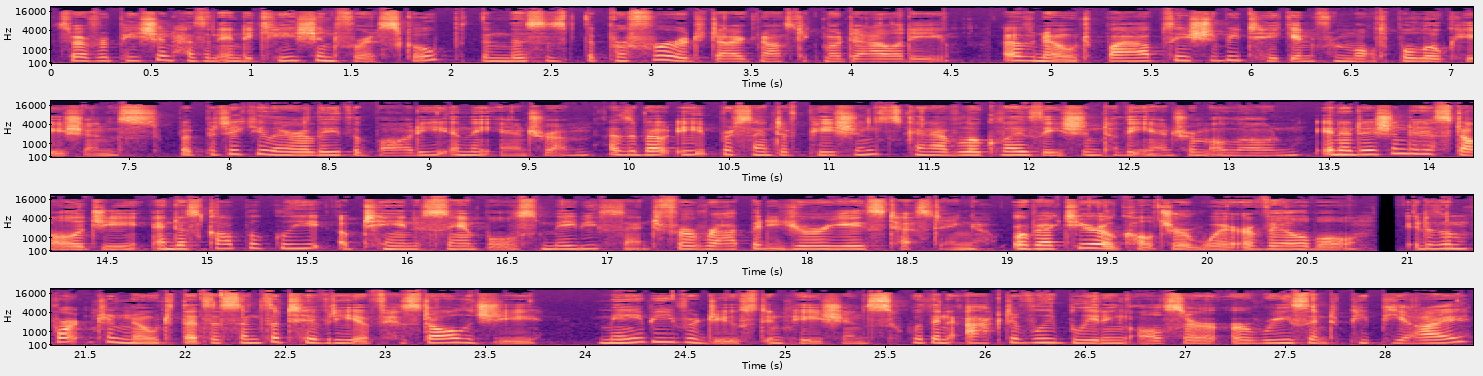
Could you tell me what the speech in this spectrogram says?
So, if a patient has an indication for a scope, then this is the preferred diagnostic modality. Of note, biopsies should be taken from multiple locations, but particularly the body and the antrum, as about 8% of patients can have localization to the antrum alone. In addition to histology, endoscopically obtained samples may be sent for rapid urease testing or bacterial culture where available. It is important to note that the sensitivity of histology may be reduced in patients with an actively bleeding ulcer or recent PPI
